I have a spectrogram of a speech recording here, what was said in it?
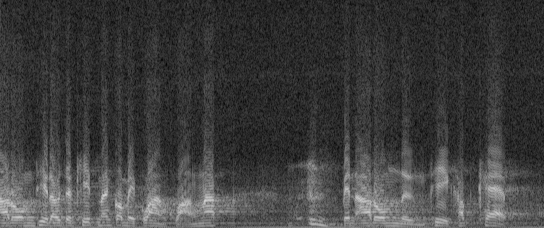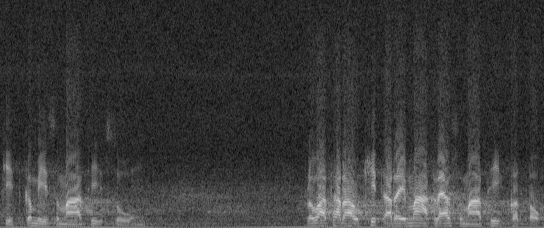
อารมณ์ที่เราจะคิดนั้นก็ไม่กว้างขวางนัก เป็นอารมณ์หนึ่งที่คับแคบ จิตก็มีสมาธิสูง เพราะว่าถ้าเราคิดอะไรมากแล้วสมาธิก็ตก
